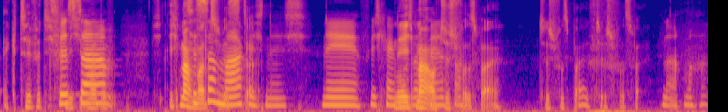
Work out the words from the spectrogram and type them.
Activity ich Twister- doof. Ich, ich mach mal Twister Twister. mag ich nicht. Nee, finde ich kein nee, ich mach auch. Tischfußball. Tischfußball, Tischfußball. Nachmacher.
